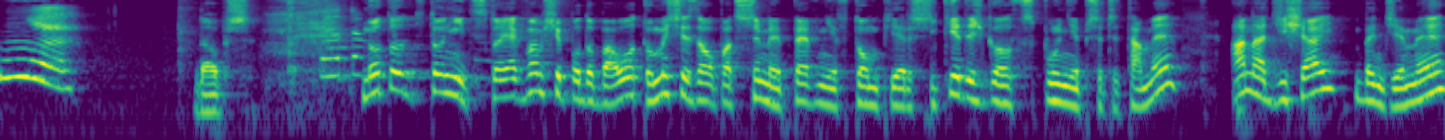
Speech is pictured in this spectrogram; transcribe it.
Nie. Dobrze. No to, to nic, to jak wam się podobało, to my się zaopatrzymy pewnie w tom pierwszy i kiedyś go wspólnie przeczytamy, a na dzisiaj będziemy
